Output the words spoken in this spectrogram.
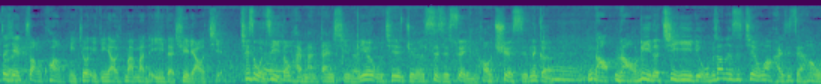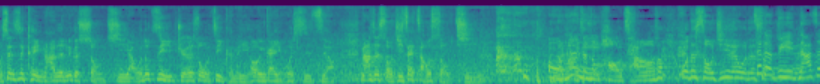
这些状况，你就一定要慢慢的一一的去了解。其实我自己都还蛮担心的，因为我其实觉得四十岁以后，确实那个脑脑力的记忆力，我不知道那是健忘还是怎样。我甚至可以拿着那个手机啊，我都自己觉得说，我自己可能以后应该也会失智哦，拿着手机在找手机。哦，那这种好长哦，说我的手机呢？我的手这个比拿着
